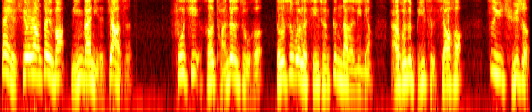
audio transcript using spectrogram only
但也需要让对方明白你的价值。夫妻和团队的组合都是为了形成更大的力量。而不是彼此消耗。至于取舍，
